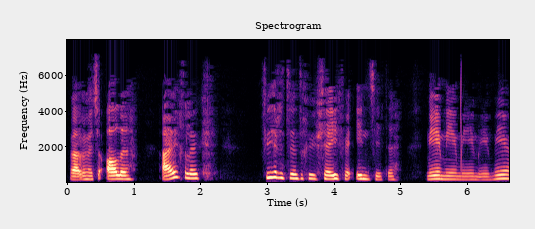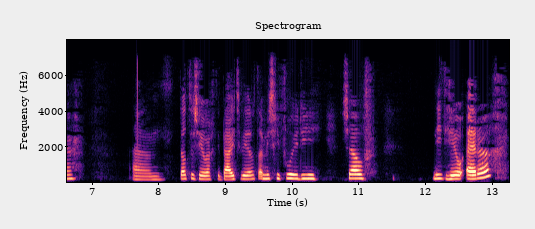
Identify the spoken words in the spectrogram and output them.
Waar we met z'n allen eigenlijk 24 uur 7 in zitten. Meer, meer, meer, meer, meer. Um, dat is heel erg de buitenwereld. En misschien voel je die zelf niet heel erg.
